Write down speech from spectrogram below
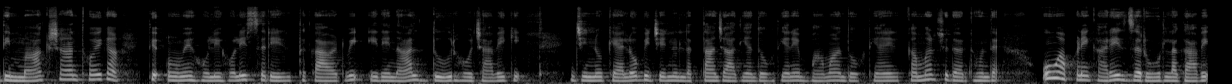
ਦਿਮਾਗ ਸ਼ਾਂਤ ਹੋਏਗਾ ਤੇ ਉਵੇਂ ਹੌਲੀ ਹੌਲੀ ਸਰੀਰਕ ਥਕਾਵਟ ਵੀ ਇਹਦੇ ਨਾਲ ਦੂਰ ਹੋ ਜਾਵੇਗੀ। ਜਿਹਨੂੰ ਕਹਿ ਲਓ ਵੀ ਜਿਹਨੂੰ ਲੱਤਾਂ ਜ਼ਿਆਦੀਆਂ ਦੁਖਦੀਆਂ ਨੇ, ਬਾਹਾਂ ਦੁਖਦੀਆਂ ਨੇ, ਕਮਰ 'ਚ ਦਰਦ ਹੁੰਦਾ ਉਹ ਆਪਣੇ ਘਰੇ ਜ਼ਰੂਰ ਲਗਾਵੇ।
